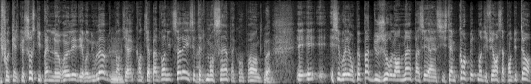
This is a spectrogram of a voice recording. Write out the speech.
il faut quelque chose qui prenne le relais des renouvelables quand mm. il n'y a, pas de vent ni de soleil. C'est tellement simple à comprendre. Quoi. Mm. Et, si vous voulez, on ne peut pas du jour au lendemain passer à un système complètement différent. Ça prend du temps.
